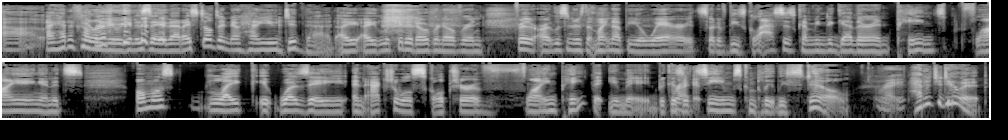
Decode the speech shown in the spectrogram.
uh, I had a feeling you were going to say that. I still don't know how you did that. I, I, look at it over and over, and for our listeners that might not be aware, it's sort of these glasses coming together and paint flying, and it's almost like it was a an actual sculpture of flying paint that you made because right. it seems completely still. Right. How did you do it?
